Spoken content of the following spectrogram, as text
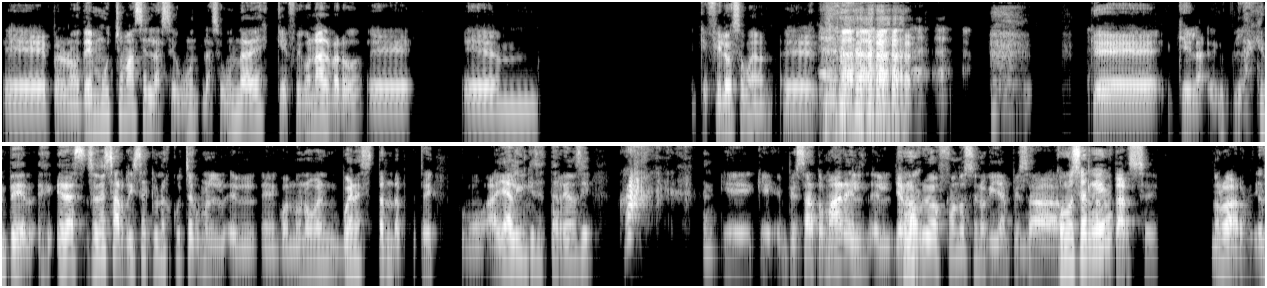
Eh, pero lo noté mucho más en la, segun- la segunda vez que fui con Álvaro, eh, em, que filo ese weón. que, que la, la gente era, son esas risas que uno escucha como el- el- eh, cuando uno ve un buen stand-up, ¿cachai? Como hay alguien que se está riendo así, que, que empieza a tomar el, el- ya no ¿Cómo? ruido de fondo, sino que ya empieza ¿Cómo se a ríe? notarse. No lo a repetir.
